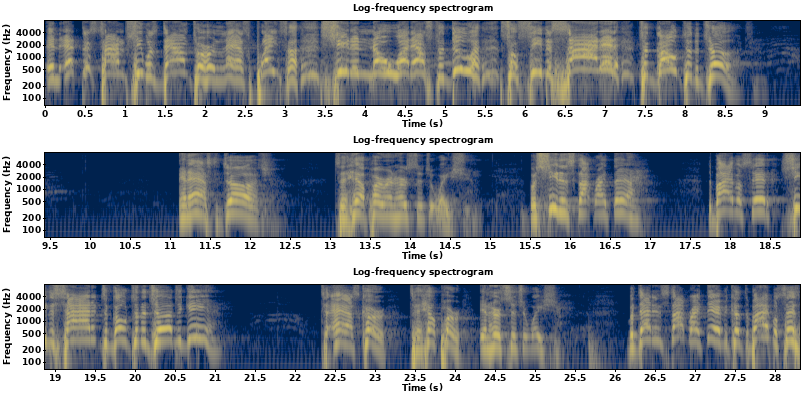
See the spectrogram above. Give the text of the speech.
And at this time, she was down to her last place. Uh, she didn't know what else to do, uh, so she decided to go to the judge and ask the judge to help her in her situation. But she didn't stop right there. The Bible said she decided to go to the judge again to ask her to help her in her situation. But that didn't stop right there because the Bible says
